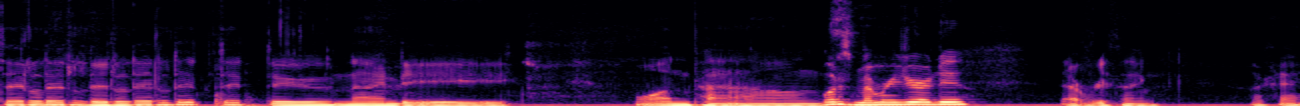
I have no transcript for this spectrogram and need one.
Diddle-diddle-diddle-diddle-diddle-diddle, 91 pounds. What does Memory Jar do? everything? Okay.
